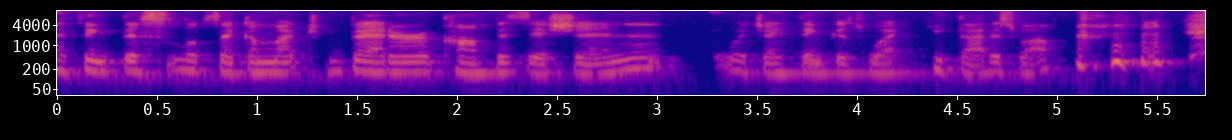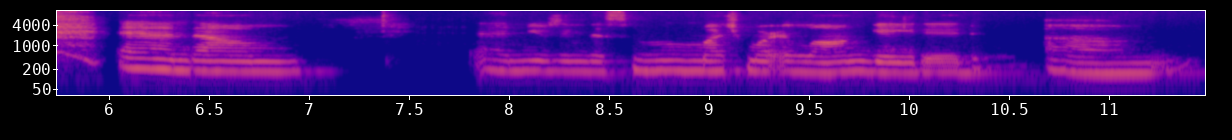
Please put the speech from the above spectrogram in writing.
I think this looks like a much better composition, which I think is what he thought as well. and um, and using this much more elongated um,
